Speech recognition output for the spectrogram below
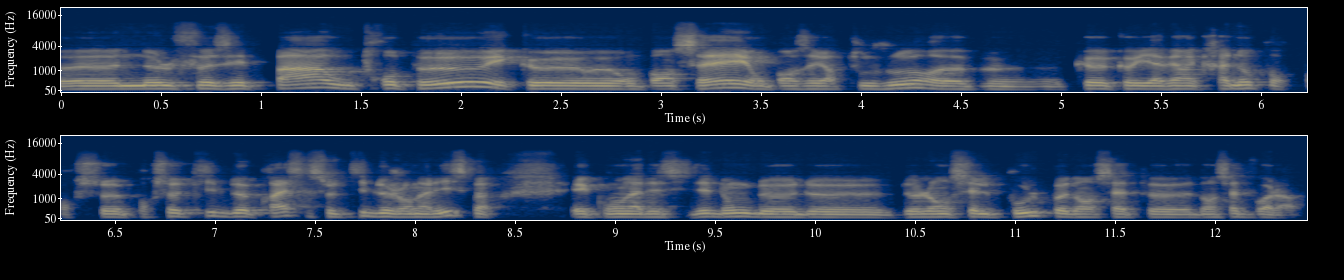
ne le faisaient pas ou trop peu et que on pensait et on pense d'ailleurs toujours que qu'il y avait un créneau pour pour ce pour ce type de presse et ce type de journalisme et qu'on a décidé donc de, de, de lancer le poulpe dans cette dans cette voie là.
